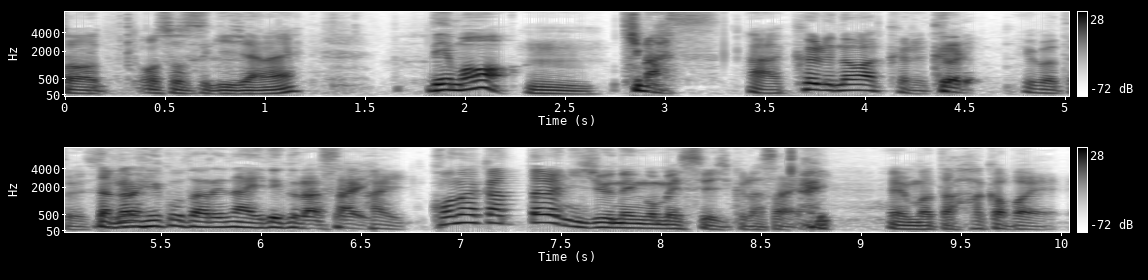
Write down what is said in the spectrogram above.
と遅すぎじゃない？でも、うん。来ます。あ、来るのは来る。来る。ということですね。だからへこたれないでください。はい。来なかったら20年後メッセージください。はいえーまた墓場へ、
